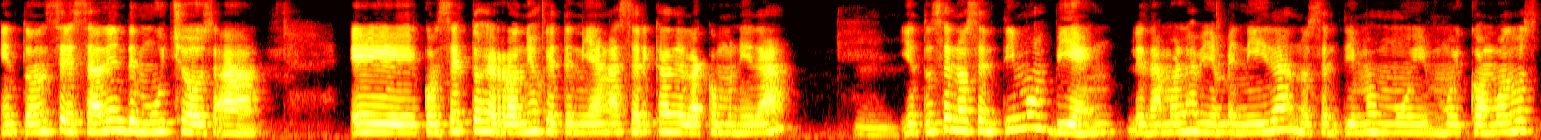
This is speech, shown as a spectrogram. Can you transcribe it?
Entonces salen de muchos eh, conceptos erróneos que tenían acerca de la comunidad. Mm. Y entonces nos sentimos bien, le damos la bienvenida, nos sentimos muy, muy cómodos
